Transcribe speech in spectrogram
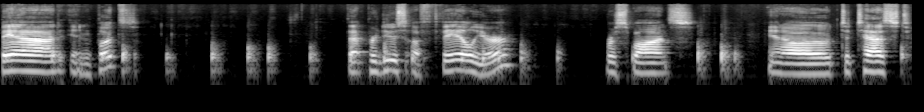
bad inputs that produce a failure response you know to test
